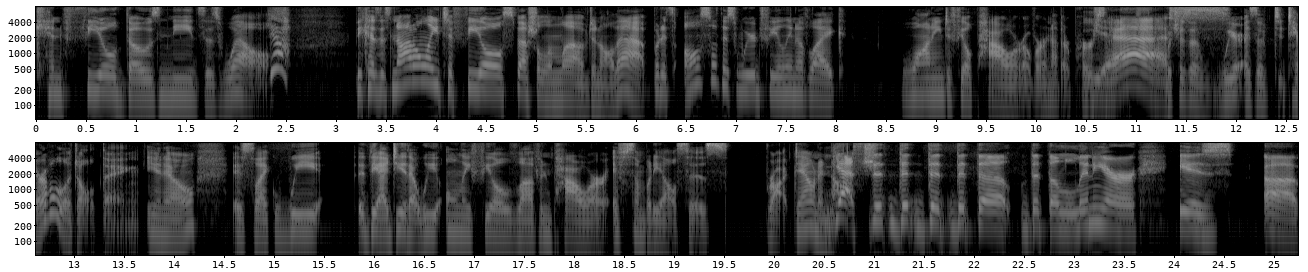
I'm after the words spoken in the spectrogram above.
can feel those needs as well. Yeah. Because it's not only to feel special and loved and all that, but it's also this weird feeling of like wanting to feel power over another person. Yes. Which is a weird is a terrible adult thing, you know? Is like we the idea that we only feel love and power if somebody else is brought down a notch. Yes, that the, the, the, the, the linear is uh,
